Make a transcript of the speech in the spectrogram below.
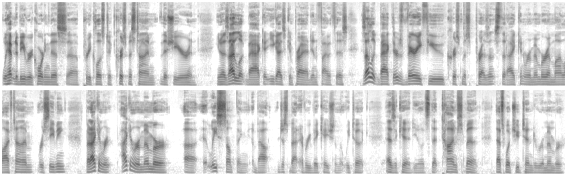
we happen to be recording this uh, pretty close to Christmas time this year, and you know as I look back, you guys can probably identify with this. As I look back, there's very few Christmas presents that I can remember in my lifetime receiving, but I can re- I can remember uh, at least something about just about every vacation that we took as a kid. You know, it's that time spent. That's what you tend to remember,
